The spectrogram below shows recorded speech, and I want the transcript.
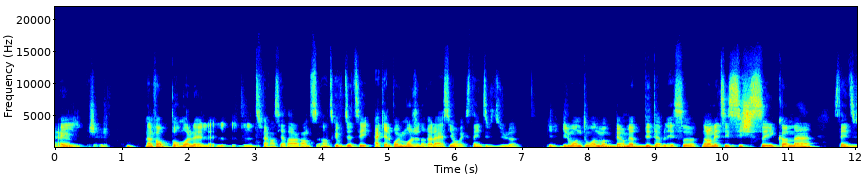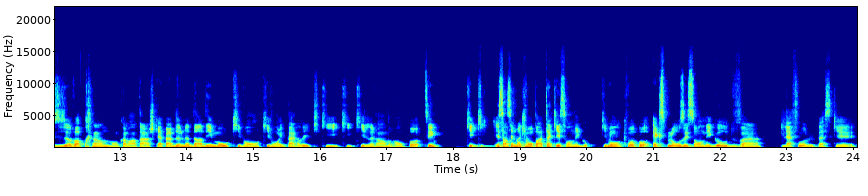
Euh, Hey, je- je- dans le fond, pour moi, le, le- le différenciateur entre, entre ce que vous dites, c'est à quel point moi j'ai une relation avec cet individu-là. Puis, puis le one-to-one va me permettre d'établir ça. Non, non, mais tu sais, si je sais comment cet individu-là va prendre mon commentaire, je suis capable de le mettre dans des mots qui vont, qui vont y parler puis qui, qui, qui le rendront pas. Tu sais, qui, qui- essentiellement, qui vont pas attaquer son ego. Qui vont, qui vont pas exploser son ego devant la foule parce que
